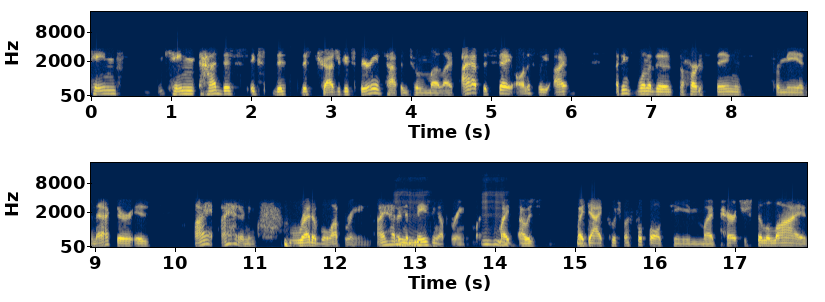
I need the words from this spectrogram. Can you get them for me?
came came had this this this tragic experience happen to him in my life. I have to say honestly, I I think one of the the hardest things for me as an actor is I I had an incredible upbringing. I had an Mhm. amazing upbringing. My, Mhm. my I was my dad coached my football team. My parents are still alive.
